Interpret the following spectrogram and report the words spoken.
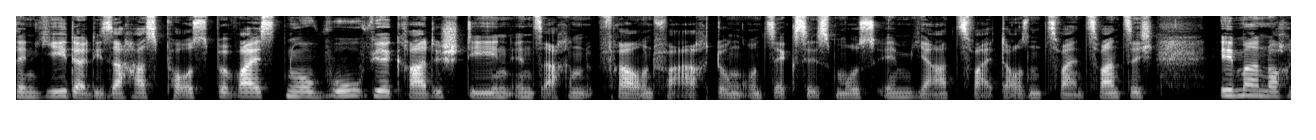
Denn jeder dieser Hassposts beweist nur, wo wir gerade stehen in Sachen Frauenverachtung und Sexismus im Jahr 2022. Immer noch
